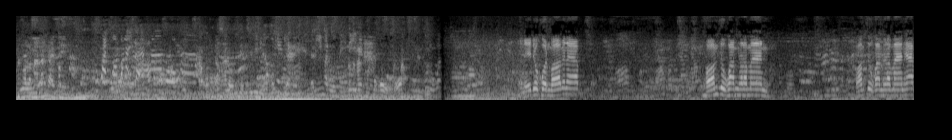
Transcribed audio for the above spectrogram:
มันทรมานร่างกายตัวเอง ควันซ้อมเท่าไหร่คะครับผมอารมณ์เดี๋ยวจะวิ่งคนใหญ่แล้วยิ่งมาดูซีรีส์ด้วยนะโอ้โหอันนี้ทุกคนพร้อมแล้วนะครับ พร้อมสู่ความทรมาน พร้อมสู่ความทรมานครับ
